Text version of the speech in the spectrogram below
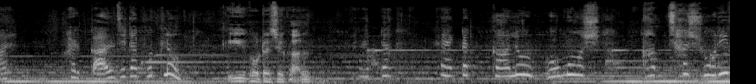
আর আর কাল যেটা ঘটলো? কি ঘটেছে কাল? একটা একটা কালো গোমস আবছা শরীর।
